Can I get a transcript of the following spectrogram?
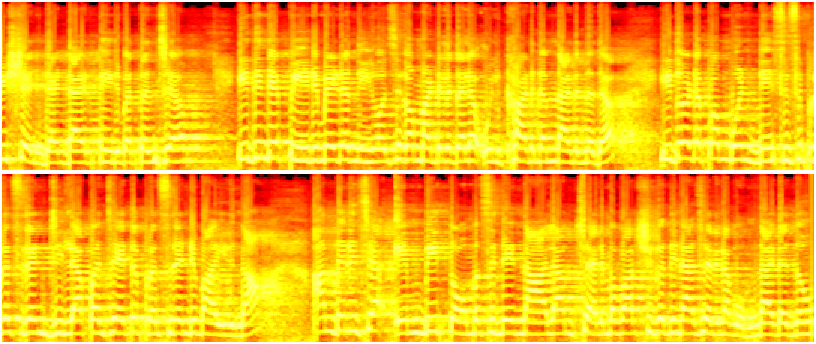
വിഷൻ രണ്ടായിരത്തി ഇരുപത്തിയഞ്ച് ഇതിന്റെ പീരുമേട് നിയോജക മണ്ഡലതല ഉദ്ഘാടനം നടന്നത്. ഇതോടൊപ്പം മുൻ ഡി സി സി പ്രസിഡന്റ് ജില്ലാ പഞ്ചായത്ത് പ്രസിഡന്റുമായിരുന്ന അന്തരിച്ച എം ബി തോമസിന്റെ നാലാം ചരമവാർഷിക ദിനാചരണവും നടന്നു.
